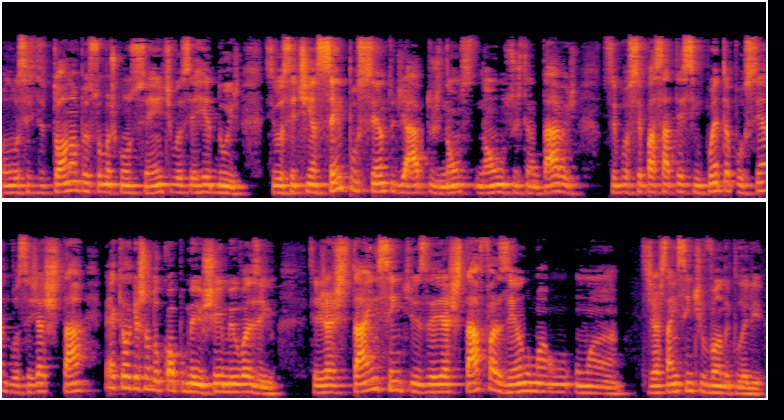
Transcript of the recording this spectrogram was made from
Quando você se torna uma pessoa mais consciente, você reduz. Se você tinha 100% de hábitos não, não sustentáveis, se você passar a ter 50%, você já está. É aquela questão do copo meio cheio, meio vazio. Você já está incentivando, você já está fazendo uma, uma. Você já está incentivando aquilo ali.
